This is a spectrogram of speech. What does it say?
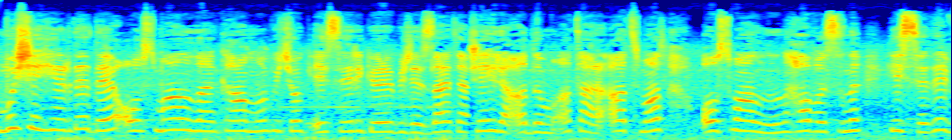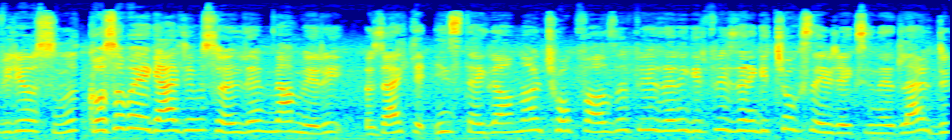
Bu şehirde de Osmanlı'dan kalma birçok eseri görebileceğiz. Zaten şehre adım atar atmaz Osmanlı'nın havasını hissedebiliyorsunuz. Kosova'ya geldiğimi söylediğimden beri özellikle Instagram'dan çok fazla Prizren'e git, Prizren'e git çok seveceksin dediler. Dün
